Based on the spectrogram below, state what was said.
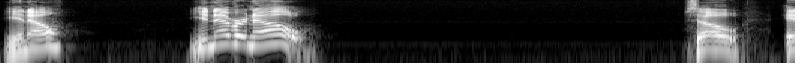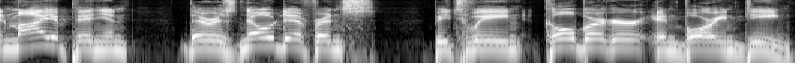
You know? You never know. So, in my opinion, there is no difference between Kohberger and Boring Dean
